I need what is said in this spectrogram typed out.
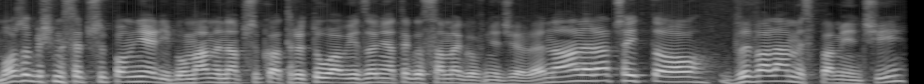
Może byśmy sobie przypomnieli, bo mamy na przykład rytuał jedzenia tego samego w niedzielę, no ale raczej to wywalamy z pamięci,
